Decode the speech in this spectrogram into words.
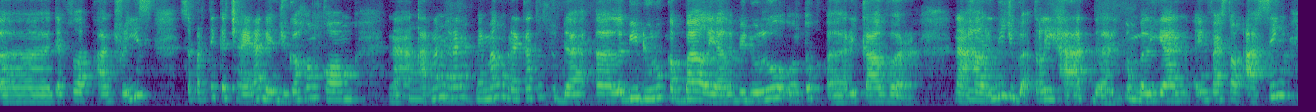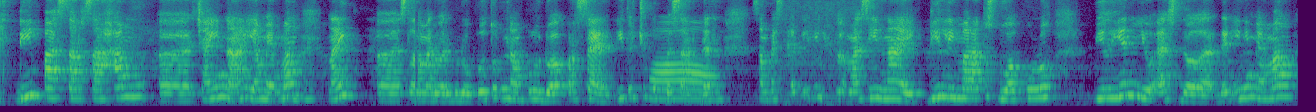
uh, developed countries seperti ke China dan juga Hong Kong. Nah, okay. karena mereka, memang mereka tuh sudah uh, lebih dulu kebal ya, lebih dulu untuk uh, recover. Nah, yeah. hal iya. ini juga terlihat dari pembelian investor asing di pasar saham uh, China yang memang mm-hmm. naik uh, selama 2020 itu 62 persen, itu cukup wow. besar dan sampai saat ini juga masih naik di 520 billion US dollar dan ini memang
